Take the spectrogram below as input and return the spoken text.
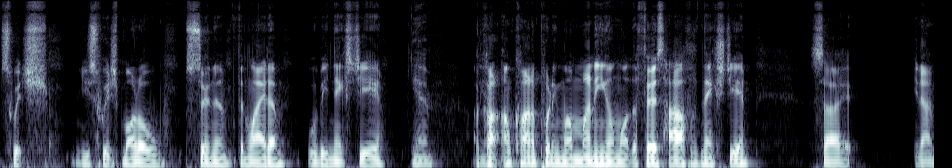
Switch new Switch model sooner than later. Will be next year. Yeah. I yeah. I'm kind of putting my money on like the first half of next year. So, you know,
